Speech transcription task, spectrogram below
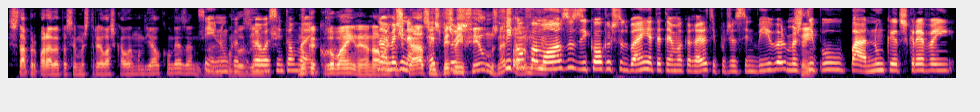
está preparada para ser uma estrela à escala mundial com 10 anos. Sim, não é? nunca Com 12 correu anos. assim tão bem. Nunca correu bem, né? normalmente imagina, os casos, as mesmo em filmes, não é só Ficam famosos e corres tudo bem, até têm uma carreira, tipo o Justin Bieber, mas Sim. tipo, pá, nunca descrevem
